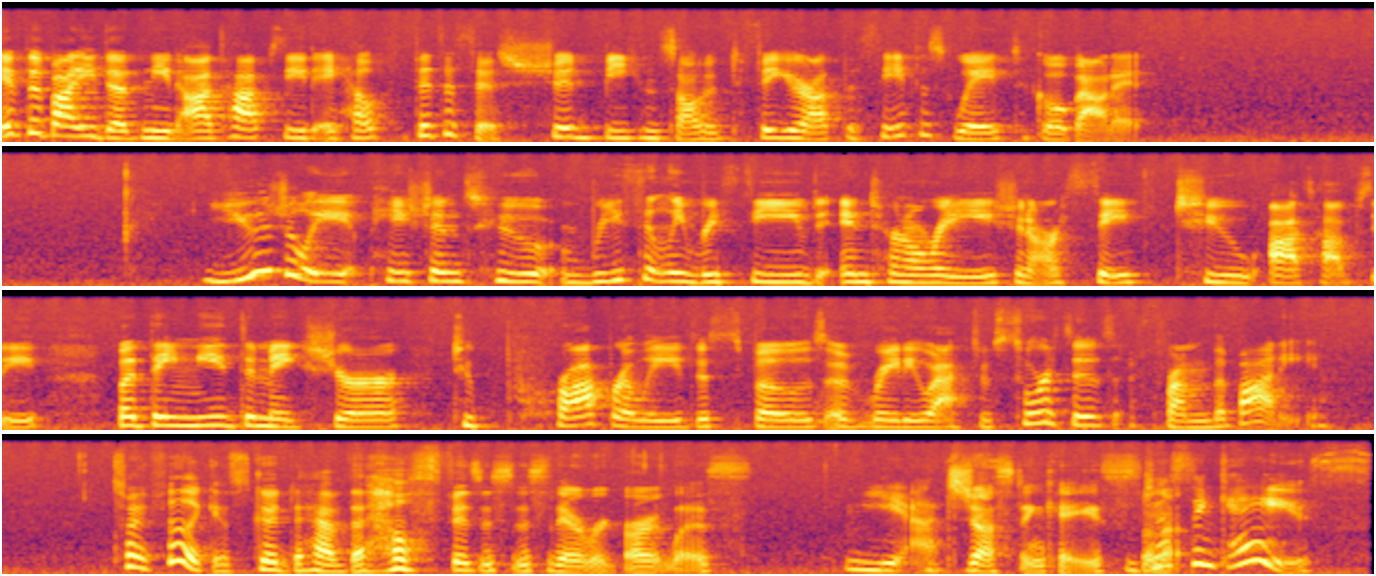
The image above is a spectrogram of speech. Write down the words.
If the body does need autopsied, a health physicist should be consulted to figure out the safest way to go about it. Usually, patients who recently received internal radiation are safe to autopsy, but they need to make sure to properly dispose of radioactive sources from the body. so I feel like it's good to have the health physicist there regardless, Yeah, just in case. So just in case.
